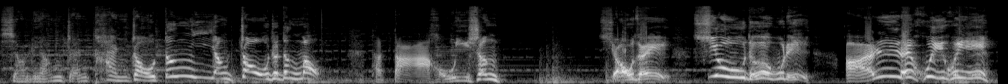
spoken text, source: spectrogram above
像两盏探照灯一样照着邓茂。他大吼一声。小贼，休得无礼！俺来会会你。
